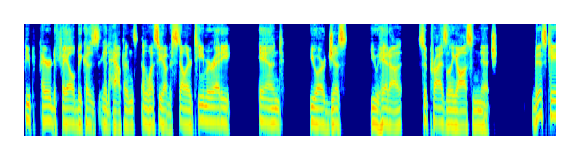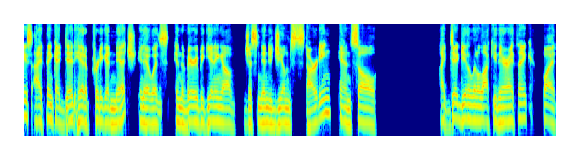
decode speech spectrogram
be prepared to fail because it happens unless you have a stellar team already and you are just, you hit a surprisingly awesome niche. This case, I think I did hit a pretty good niche and it was in the very beginning of just Ninja Gym starting. And so I did get a little lucky there, I think, but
